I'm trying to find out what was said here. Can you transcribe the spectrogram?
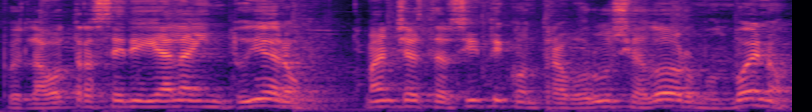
pues la otra serie ya la intuyeron. Manchester City contra Borussia Dortmund. Bueno,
